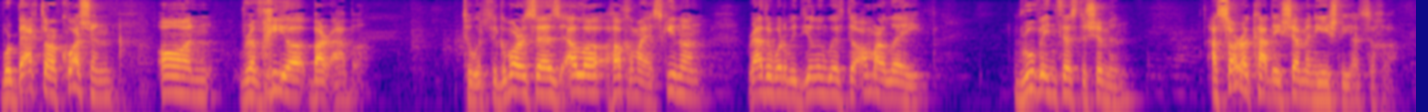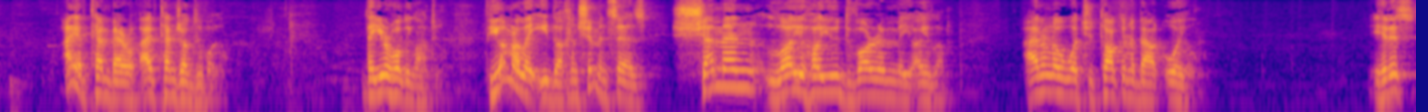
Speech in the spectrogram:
We're back to our question on Rav Chia Bar Abba, to which the Gemara says, Ella hachamay askinan. Rather, what are we dealing with? The Amar Lay, Ruvain says to Shimon, Asara kadei shemen yeshli atzacha. I have ten barrel, I have ten jugs of oil that you're holding on to. V'yamar le'idach, and Shimon says, Shemen loy hayu dvarim me'olam. I don't know what you're talking about oil. You hear this?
